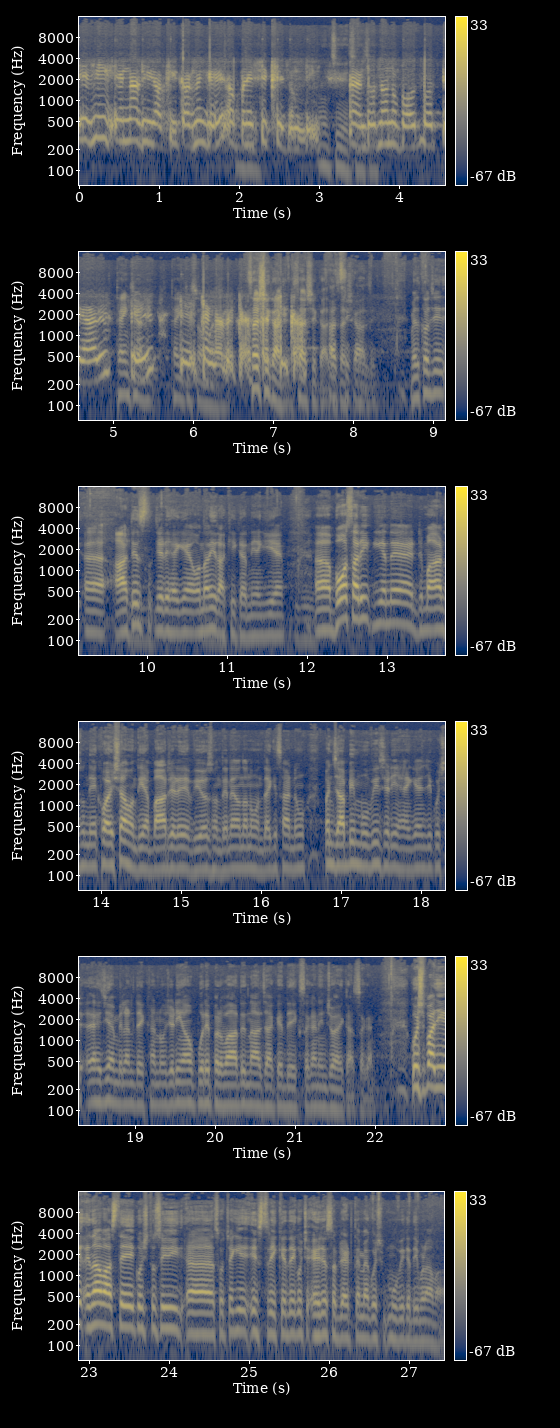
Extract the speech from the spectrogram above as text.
ਇਹੀ ਇਹਨਾਂ ਦੀ ਰਾਖੀ ਕਰਨਗੇ ਆਪਣੇ ਸਿੱਖੀਜ਼ਮ ਦੀ। ਦੋਨਾਂ ਨੂੰ ਬਹੁਤ ਬਹੁਤ ਪਿਆਰ ਥੈਂਕ ਯੂ ਤੇ- ਥੈਂਕ ਯੂ ਤੇ ਸੋ ਚੰਗਾ ਬੇਟਾ। ਸਤਿ ਸ਼੍ਰੀ ਅਕਾਲ ਸਤਿ ਸ਼੍ਰੀ ਅਕਾਲ ਸਤਿ ਸ਼੍ਰੀ ਅਕਾਲ ਜੀ। ਬਿਲਕੁਲ ਜੀ ਆਰਟਿਸਟ ਜਿਹੜੇ ਹੈਗੇ ਆ ਉਹਨਾਂ ਦੀ ਰਾਖੀ ਕਰਨੀ ਹੈਗੀ ਹੈ। ਬਹੁਤ ਸਾਰੀ ਕੀ ਕਹਿੰਦੇ ਡਿਮਾਂਡਸ ਹੁੰਦੀਆਂ ਖੁਆਇਸ਼ਾਂ ਹੁੰਦੀਆਂ ਬਾਹਰ ਜਿਹੜੇ ਵਿਊਅਰਸ ਹੁੰਦੇ ਨੇ ਉਹਨਾਂ ਨੂੰ ਹੁੰਦਾ ਕਿ ਸਾਨੂੰ ਪੰਜਾਬੀ ਮੂਵੀਜ਼ ਜਿਹੜੀਆਂ ਹੈਗੀਆਂ ਜੀ ਕੁਝ ਇਹੋ ਜਿਹੀਆਂ ਮਿਲਣ ਦੇਖਣ ਨੂੰ ਜਿਹੜੀਆਂ ਉਹ ਪੂਰੇ ਪਰਿਵਾਰ ਦੇ ਨਾਲ ਜਾ ਕੇ ਦੇਖ ਸਕਣ ਇੰਜੋਏ ਕਰ ਸਕਣ। ਕੁਝ ਭਾਜੀ ਇਹਨਾਂ ਵਾਸਤੇ ਕੁਝ ਤੁਸੀਂ ਸੋਚਿਆ ਕਿ ਇਸ ਤਰੀਕੇ ਦੇ ਕੁਝ ਇਹੋ ਜਿਹੇ ਸਬਜੈਕਟ ਤੇ ਮੈਂ ਕੁਝ ਮੂਵੀ ਕਦੀ ਬਣਾਵਾਂ?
